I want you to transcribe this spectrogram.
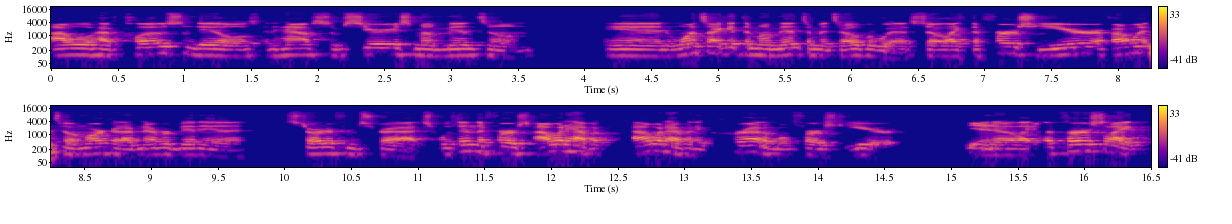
I will have closed some deals and have some serious momentum and once I get the momentum, it's over with. So, like the first year, if I went to a market I've never been in, started from scratch, within the first, I would have a, I would have an incredible first year. Yeah. You know, like the first like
